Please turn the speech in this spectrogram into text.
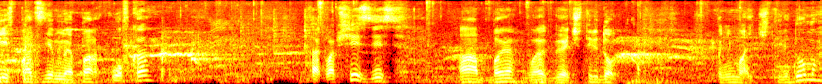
Есть подземная парковка. Так, вообще здесь А, Б, В, Г. Четыре дома. Понимаете, четыре дома.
